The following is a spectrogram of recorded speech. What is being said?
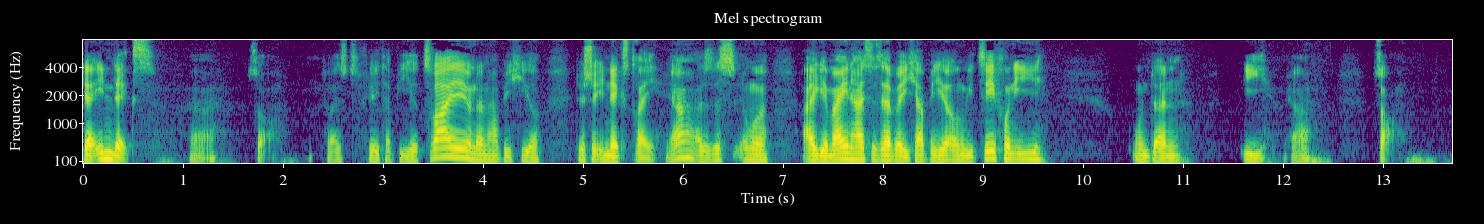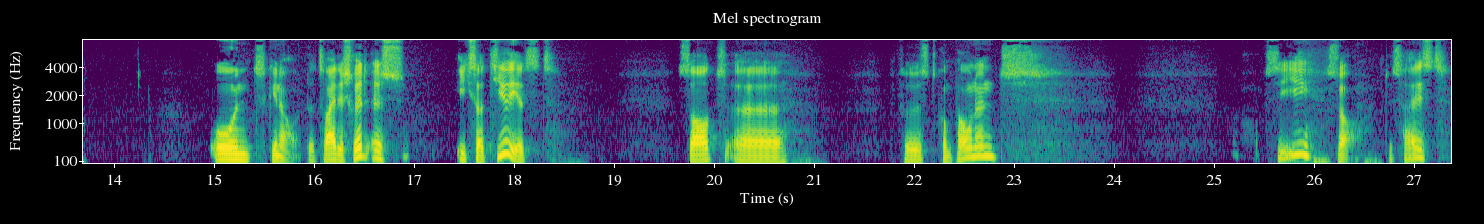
der Index. Ja, so. Das heißt, vielleicht habe ich hier 2 und dann habe ich hier, das ist der Index 3. Ja, also das ist immer allgemein heißt es aber, ich habe hier irgendwie C von I und dann I. Ja, so. Und genau, der zweite Schritt ist, ich sortiere jetzt sort äh, first component C. So, das heißt,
